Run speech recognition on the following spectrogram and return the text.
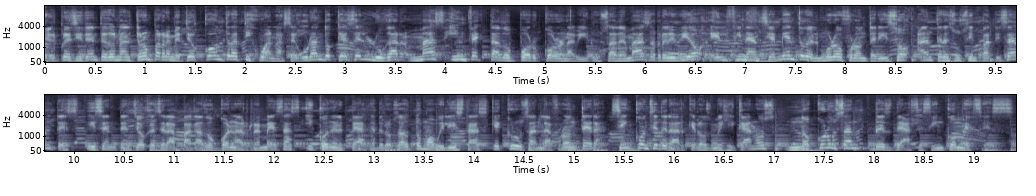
El presidente Donald Trump arremetió contra Tijuana, asegurando que es el lugar más infectado por coronavirus. Además, revivió el financiamiento del muro fronterizo entre sus simpatizantes y sentenció que será pagado con las remesas y con el peaje de los automovilistas que cruzan la frontera, sin considerar que los mexicanos no cruzan desde hace cinco meses.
